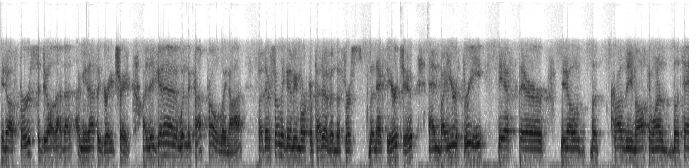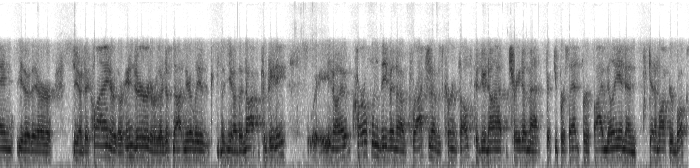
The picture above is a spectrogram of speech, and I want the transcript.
you know, a first to do all that. That I mean, that's a great trade. Are they going to win the cup? Probably not. But they're certainly going to be more competitive in the first, the next year or two. And by year three, if they're, you know, the Crosby, Malkin, one of Letang, either they're, you know, decline or they're injured or they're just not nearly as, you know, they're not competing you know, Karlsson's even a fraction of his current self. Could you not trade him at 50% for five million and get him off your books?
